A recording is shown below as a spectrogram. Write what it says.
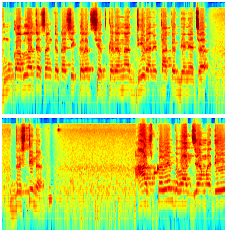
मुकाबला त्या संकटाशी करत शेतकऱ्यांना धीर आणि ताकद देण्याच्या दृष्टीनं आजपर्यंत राज्यामध्ये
